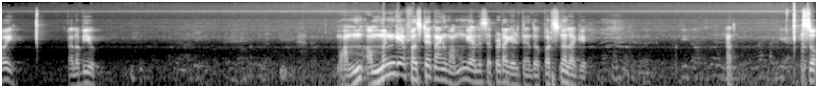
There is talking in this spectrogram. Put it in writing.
ಓಯ್ ಐ ಲವ್ ಯು ಅಮ್ಮ ಅಮ್ಮನಿಗೆ ಫಸ್ಟೇ ಥ್ಯಾಂಕ್ ಅಮ್ಮನಿಗೆ ಎಲ್ಲ ಸಪ್ರೇಟಾಗಿ ಹೇಳ್ತೀನಿ ಅದು ಪರ್ಸ್ನಲ್ ಆಗಿ. ಸೊ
